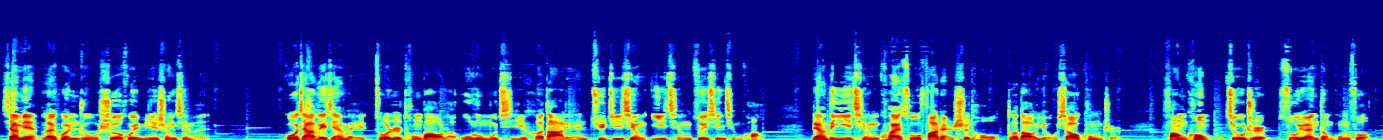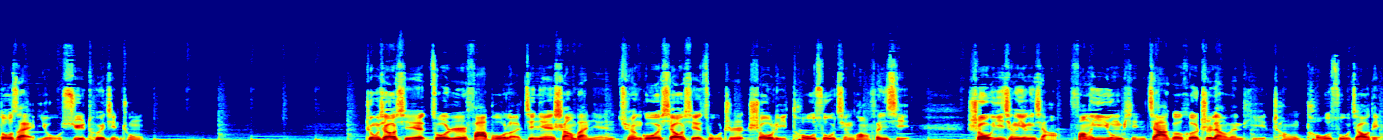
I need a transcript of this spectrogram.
下面来关注社会民生新闻。国家卫健委昨日通报了乌鲁木齐和大连聚集性疫情最新情况，两地疫情快速发展势头得到有效控制，防控、救治、溯源等工作都在有序推进中。中消协昨日发布了今年上半年全国消协组织受理投诉情况分析，受疫情影响，防疫用品价格和质量问题成投诉焦点。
